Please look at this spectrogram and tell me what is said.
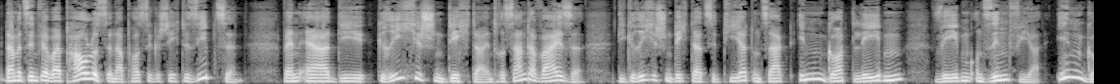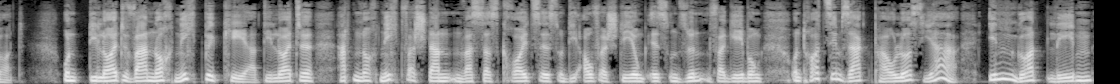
Und damit sind wir bei Paulus in Apostelgeschichte 17. Wenn er die griechischen Dichter, interessanterweise, die griechischen Dichter zitiert und sagt, in Gott leben, weben und sind wir. In Gott. Und die Leute waren noch nicht bekehrt. Die Leute hatten noch nicht verstanden, was das Kreuz ist und die Auferstehung ist und Sündenvergebung. Und trotzdem sagt Paulus, ja, in Gott leben,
